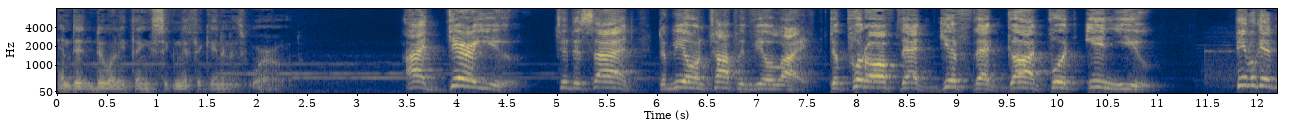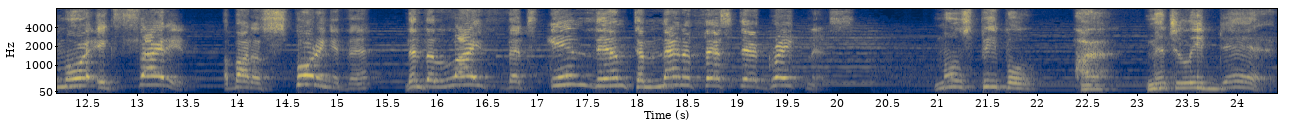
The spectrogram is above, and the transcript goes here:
and didn't do anything significant in this world. I dare you to decide to be on top of your life, to put off that gift that God put in you. People get more excited about a sporting event than the life that's in them to manifest their greatness. Most people are mentally dead.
